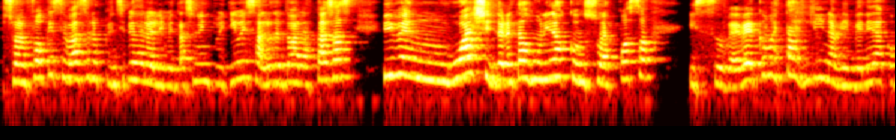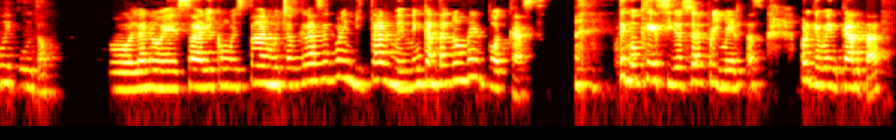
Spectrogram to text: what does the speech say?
su enfoque se basa en los principios de la alimentación intuitiva y salud en todas las tallas. Vive en Washington, Estados Unidos, con su esposo y su bebé. ¿Cómo estás, Lina? Bienvenida a Como y Punto. Hola, Noé, Sari, ¿cómo están? Muchas gracias por invitarme. Me encanta el nombre del podcast. Tengo que decir eso de primeras porque me encanta.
